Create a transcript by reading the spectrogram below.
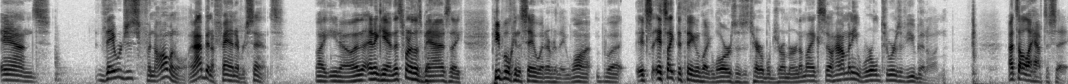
and they were just phenomenal, and I've been a fan ever since. Like you know, and, and again, that's one of those bands. Like people can say whatever they want, but it's it's like the thing of like Lars is a terrible drummer, and I'm like, so how many world tours have you been on? That's all I have to say.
